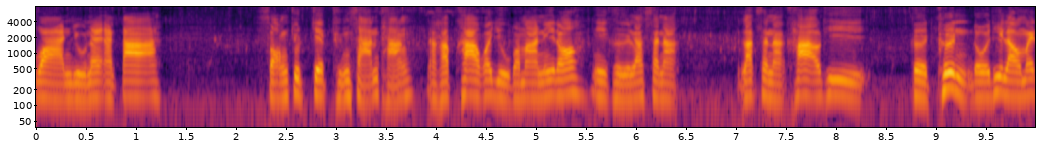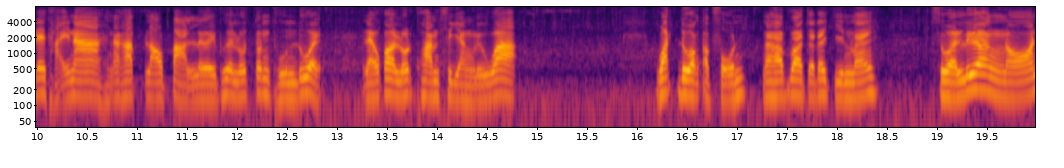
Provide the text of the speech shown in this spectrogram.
หว่านอยู่ในอัตรา 2.7 ถึง 3 ถังนะครับ ข้าวก็อยู่ประมาณนี้เนาะนี่คือลักษณะลักษณะข้าวที่เกิดขึ้นโดยที่เราไม่ได้ไถนานะครับ เราปั่นเลยเพื่อลดต้นทุนด้วย แล้วก็ลดความเสี่ยงหรือว่า วัดดวงกับฝนนะครับ ว่าจะได้กินไหม ส่วนเรื่องนอน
